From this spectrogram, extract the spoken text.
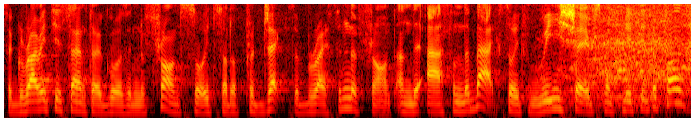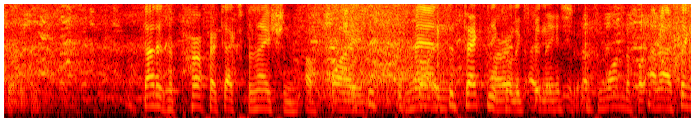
The gravity center goes in the front, so it sort of projects the breast in the front and the ass on the back. So it reshapes completely the person. That is a perfect explanation of why It's a- it's a- it's a technical are- explanation. that's wonderful, and I think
